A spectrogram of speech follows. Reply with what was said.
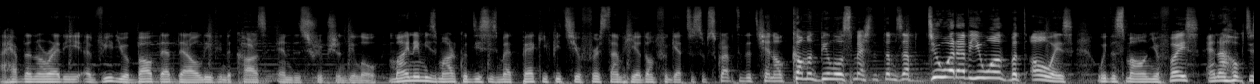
I have done already a video about that that I'll leave in the cards and description below. My name is Marco, this is MADpack. If it's your first time here, don't forget to subscribe to the channel, comment below, smash the thumbs up, do whatever you want, but always with a smile on your face. And I hope to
